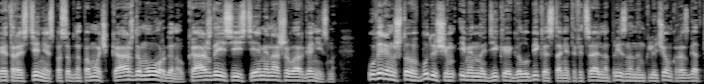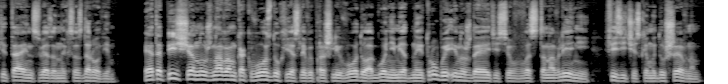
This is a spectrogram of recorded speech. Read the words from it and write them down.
это растение способно помочь каждому органу, каждой системе нашего организма. Уверен, что в будущем именно дикая голубика станет официально признанным ключом к разгадке тайн, связанных со здоровьем. Эта пища нужна вам как воздух, если вы прошли воду, огонь и медные трубы и нуждаетесь в восстановлении, физическом и душевном.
